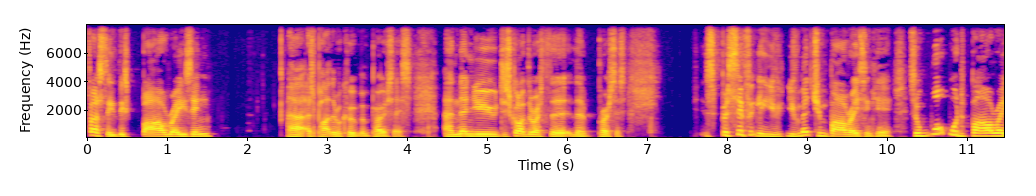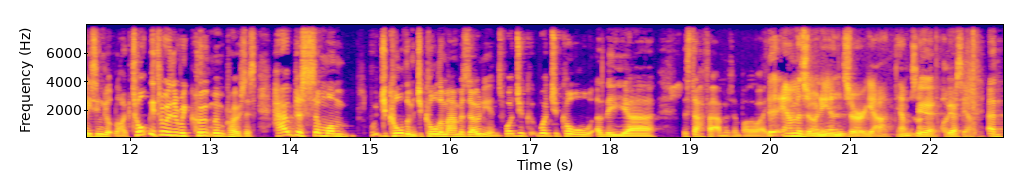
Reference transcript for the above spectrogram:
firstly, this bar raising uh, as part of the recruitment process. And then you describe the rest of the, the process specifically, you've, you've, mentioned bar raising here. So, what would bar raising look like? Talk me through the recruitment process. How does someone? What do you call them? Do you call them Amazonians? What do you what do you call the uh, the staff at Amazon? By the way, the Amazonians are yeah, Amazon yeah, employees. Yeah, yeah. Um,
